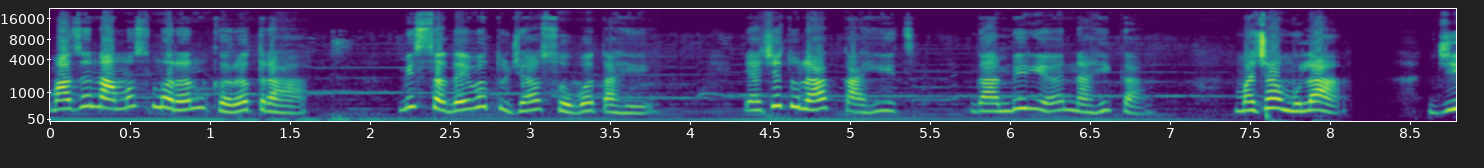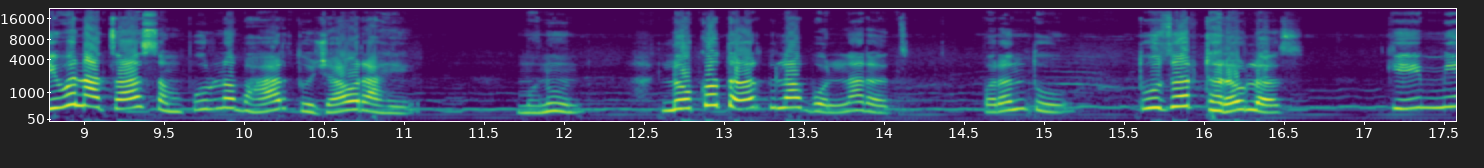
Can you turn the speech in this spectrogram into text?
माझं नामस्मरण करत राहा. मी सदैव तुझ्या सोबत आहे. याचे तुला काहीच गांभीर्य नाही का? माझ्या मुला जीवनाचा संपूर्ण भार तुझ्यावर आहे. म्हणून लोक तर तुला बोलणारच. परंतु तू जर ठरवलंस की मी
